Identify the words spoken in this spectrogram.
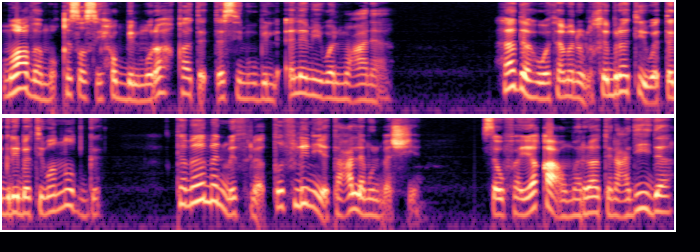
معظم قصص حب المراهقة تتسم بالألم والمعاناة هذا هو ثمن الخبرة والتجربة والنضج. تماما مثل طفل يتعلم المشي. سوف يقع مرات عديدة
